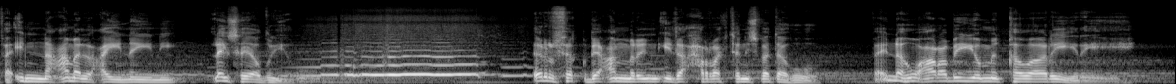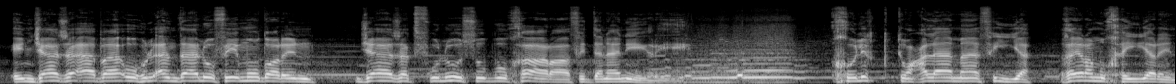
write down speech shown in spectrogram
فإن عمى العينين ليس يضير. ارفق بعمر إذا حركت نسبته فإنه عربي من قوارير إن جاز آباؤه الأنذال في مضر جازت فلوس بخارى في الدنانير. خلقت على ما في غير مخير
